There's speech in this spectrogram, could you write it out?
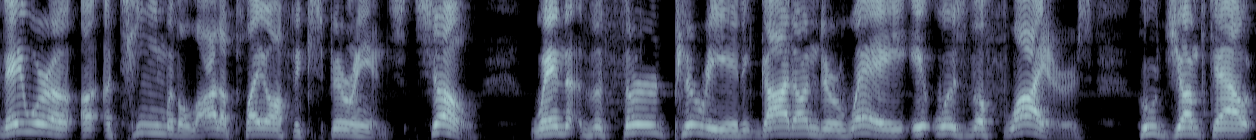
they were a, a team with a lot of playoff experience. So, when the third period got underway, it was the Flyers who jumped out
